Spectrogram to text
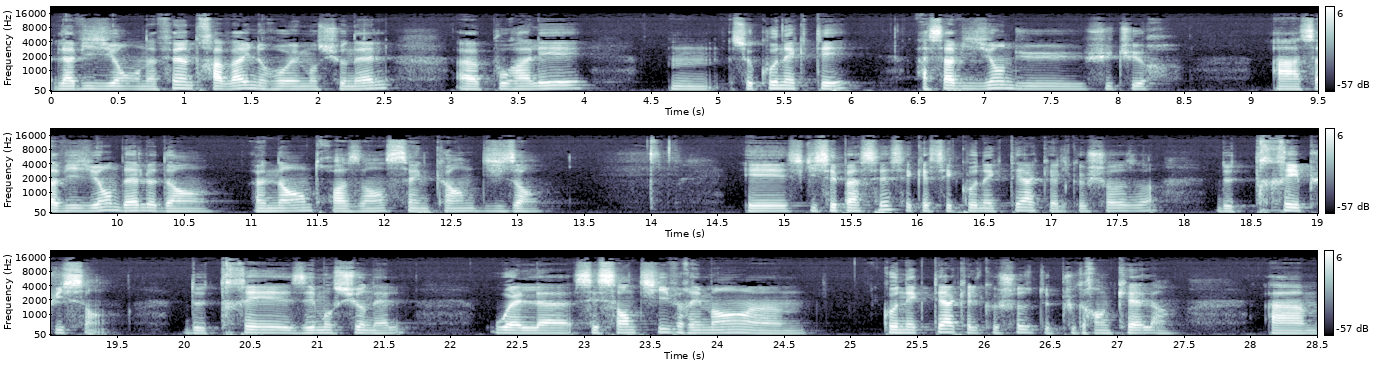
la vision. On a fait un travail neuro-émotionnel pour aller se connecter à sa vision du futur, à sa vision d'elle dans un an, trois ans, cinq ans, dix ans. Et ce qui s'est passé, c'est qu'elle s'est connectée à quelque chose de très puissant, de très émotionnel, où elle euh, s'est sentie vraiment euh, connectée à quelque chose de plus grand qu'elle. Euh,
